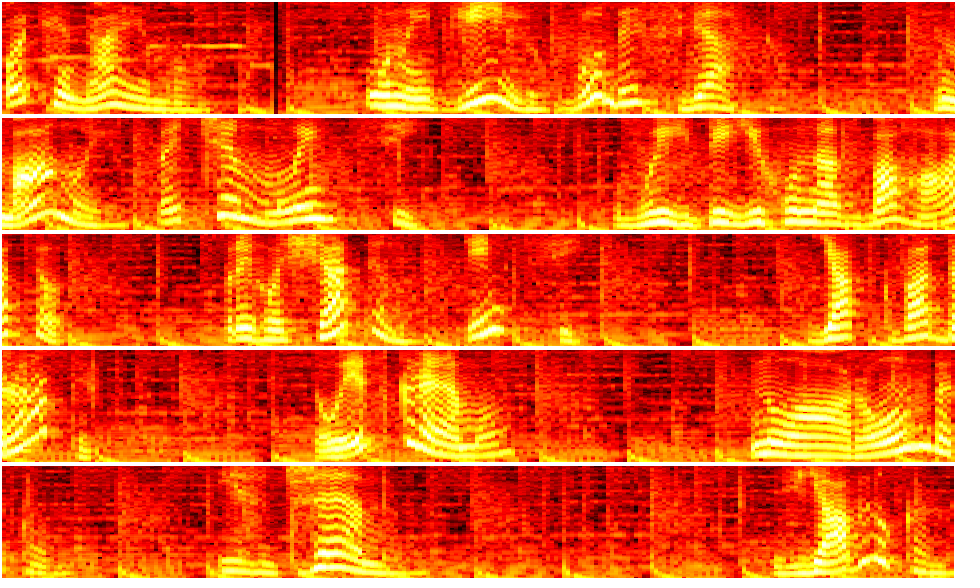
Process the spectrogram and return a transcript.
Починаємо. У неділю буде свято. З мамою печем млинці. Вийде їх у нас багато. Пригощатиму в кінці. Як квадратик, то і з кремом. Ну а ромбиком із джемом. З яблуками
